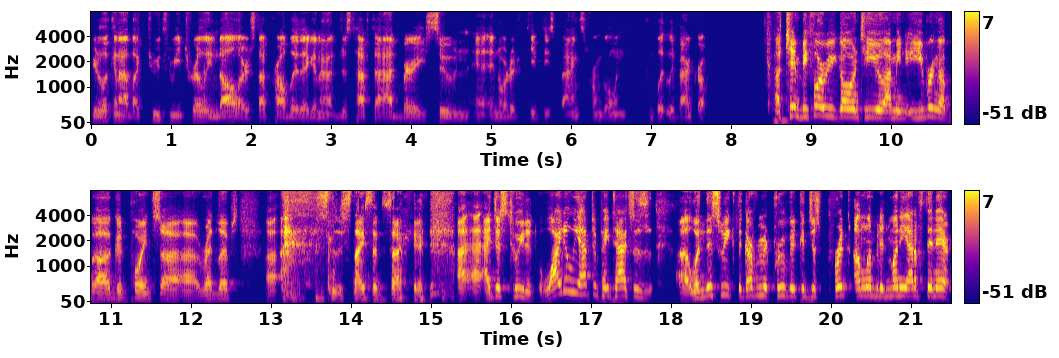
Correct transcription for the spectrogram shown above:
You're looking at like two, three trillion dollars that probably they're gonna just have to add very soon in, in order to keep these banks from going completely bankrupt. Uh, Tim, before we go into you, I mean, you bring up uh, good points, uh, uh Red Lips. Uh, it's nice and sorry. I, I, just tweeted, why do we have to pay taxes uh, when this week the government proved it could just print unlimited money out of thin air?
